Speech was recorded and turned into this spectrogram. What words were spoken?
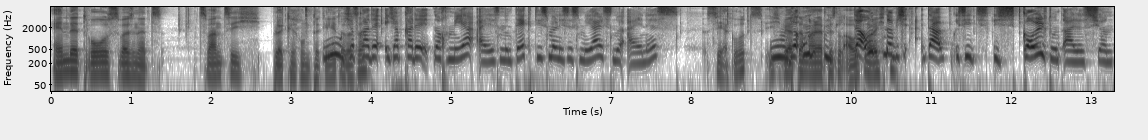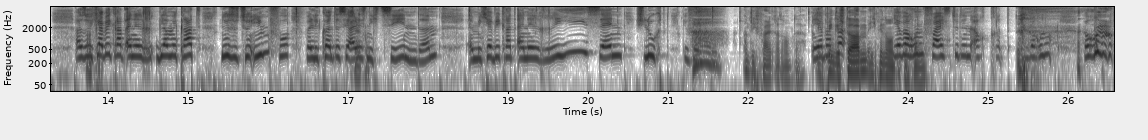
endet, wo es, weiß ich nicht, 20 Blöcke runtergeht uh, ich oder habe so. gerade ich hab gerade noch mehr Eisen entdeckt. Diesmal ist es mehr als nur eines. Sehr gut. Ich Uh, werde da mal ein bisschen Da unten ausleuchten. habe ich, da ist, Gold und alles schon. Also ich habe gerade eine, wir haben gerade, nur so zur Info, weil ihr könnt das ja alles gut. nicht sehen dann, ähm, ich habe hier gerade eine riesen Schlucht gefunden. Und ich falle gerade runter. Ja, ich bin gestorben, ich bin Ja, runtergefallen. warum fallst du denn auch gerade, warum, warum,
